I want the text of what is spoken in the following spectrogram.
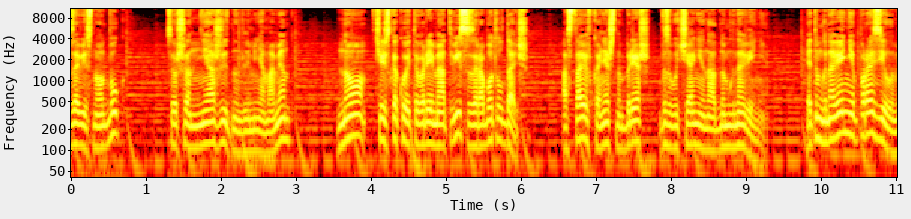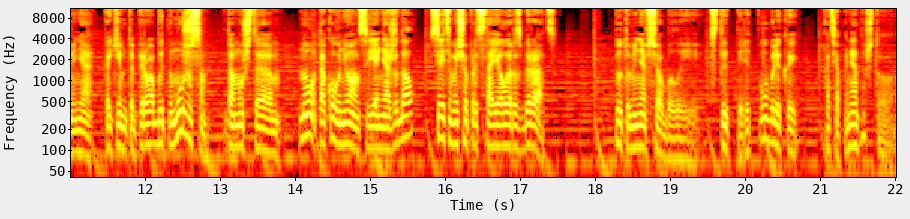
завис ноутбук, совершенно неожиданно для меня момент, но через какое-то время отвис и заработал дальше, оставив, конечно, брешь в звучании на одно мгновение. Это мгновение поразило меня каким-то первобытным ужасом, потому что, ну, такого нюанса я не ожидал, с этим еще предстояло разбираться. Тут у меня все было и стыд перед публикой, хотя понятно, что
